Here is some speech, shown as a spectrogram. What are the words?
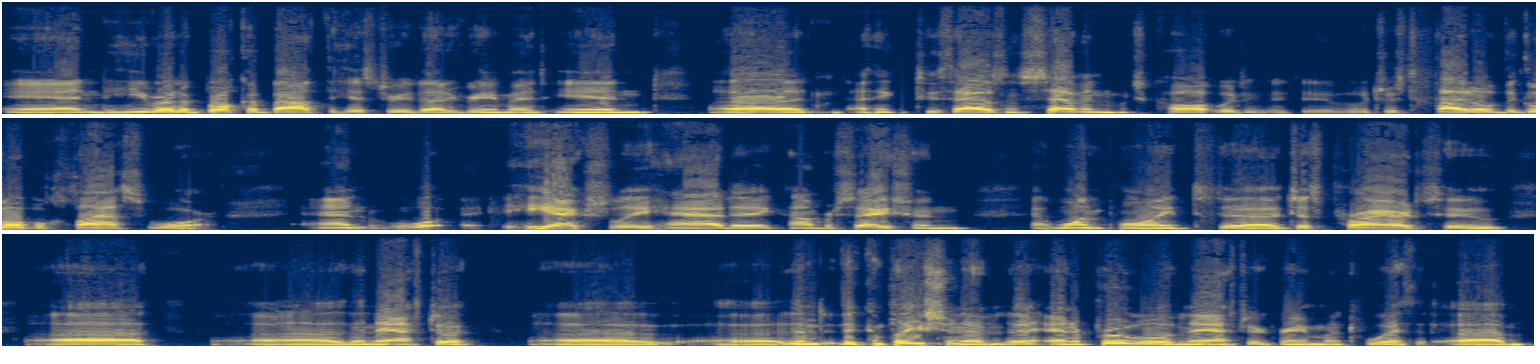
and he wrote a book about the history of that agreement in uh, I think 2007, which called which, was titled "The Global Class War." And he actually had a conversation at one point uh, just prior to uh, uh the NAFTA. Uh, uh, the, the, completion of and approval of the NAFTA agreement with um,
